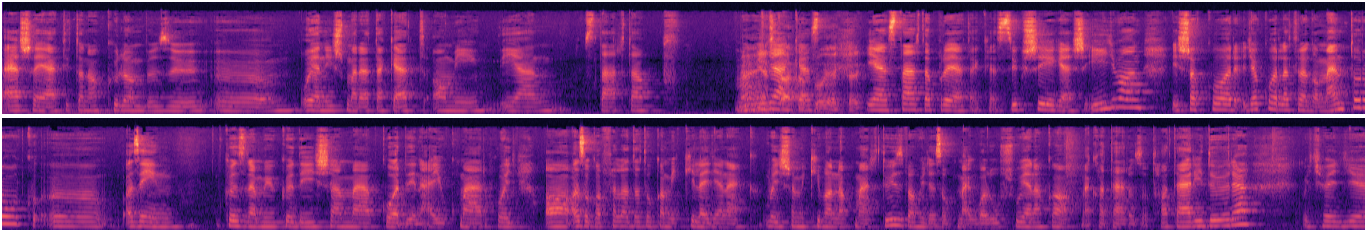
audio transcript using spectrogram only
elsajátítanak különböző olyan ismereteket, ami ilyen startup ilyen startup projektek? Ilyen startup projektekhez szükséges, így van, és akkor gyakorlatilag a mentorok az én közreműködésemmel koordináljuk már, hogy a, azok a feladatok, amik ki legyenek, vagyis amik ki vannak már tűzve, hogy azok megvalósuljanak a meghatározott határidőre, úgyhogy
